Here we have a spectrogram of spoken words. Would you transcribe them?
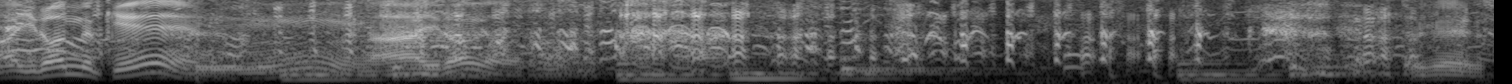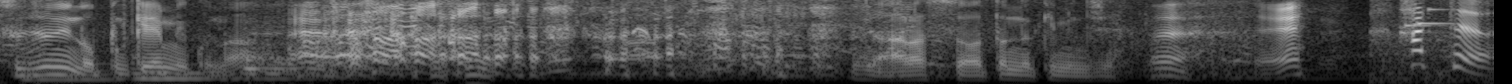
아 이런 느낌 음, 아 이런 거 되게 수준이 높은 게임이구나 알았어 어떤 느낌인지 네. 네. 하트.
